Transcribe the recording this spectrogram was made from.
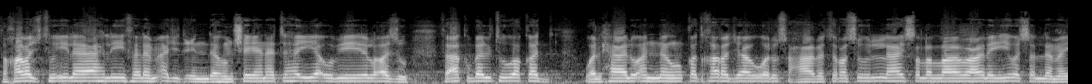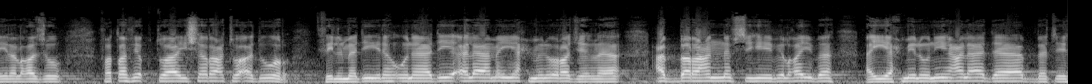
فخرجت إلى أهلي فلم أجد عندهم شيئا أتهيأ به للغزو فأقبلت وقد والحال أنه قد خرج أول صحابة رسول الله صلى الله عليه وسلم إلى الغزو فطفقت أي شرعت أدور في المدينة أنادي ألا من يحمل رجلا؟ عبر عن نفسه بالغيبة أن يحملني على دابته؟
